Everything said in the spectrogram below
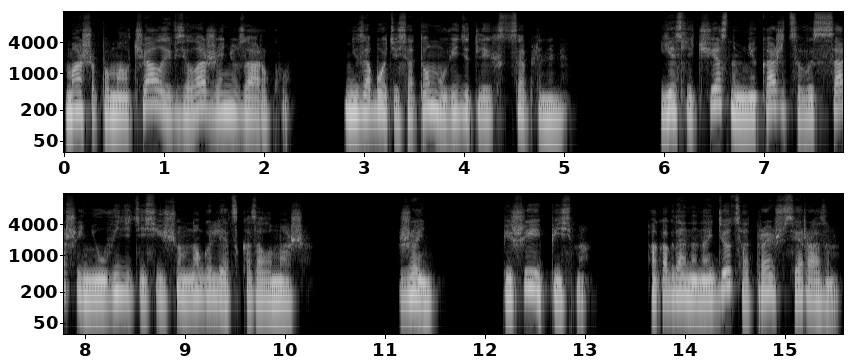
Маша помолчала и взяла Женю за руку. Не заботьтесь о том, увидит ли их сцепленными. «Если честно, мне кажется, вы с Сашей не увидитесь еще много лет», — сказала Маша. «Жень, пиши ей письма, а когда она найдется, отправишь все разом.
